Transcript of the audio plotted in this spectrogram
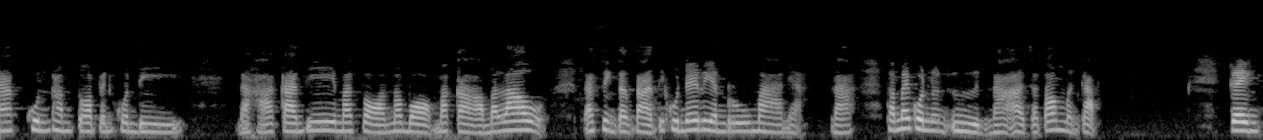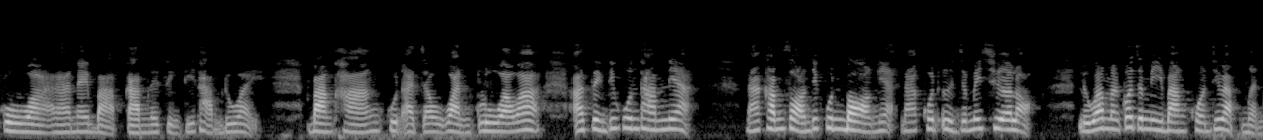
นะคุณทำตัวเป็นคนดีนะคะ การที่มาสอนมาบอกมากล่าวมาเล่านะสิ่งต่างๆ ที่คุณได้เรียนรู้มาเนี่ย นะทำให้คนอื่นๆนะอาจจะต้องเหมือนกับ เกรงกลัวนะในบาปกรรมในสิ่งที่ทำด้วย บางครั้งคุณอาจจะหวั่นกลัวว่าสิ่งที่คุณทำเนี่ยนะคำสอนที่คุณบอกเนี่ยนะคนอื่นจะไม่เชื่อหรอก หรือว่ามันก็จะมีบางคนที่แบบเหมือน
